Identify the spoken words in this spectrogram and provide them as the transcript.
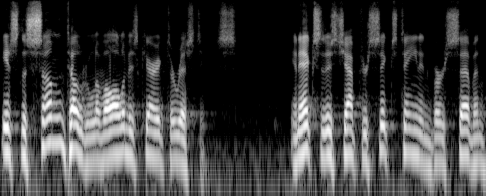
It's the sum total of all of his characteristics. In Exodus chapter 16 and verse 7,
